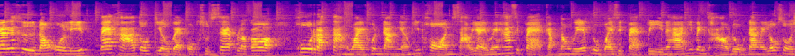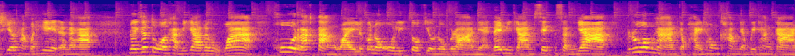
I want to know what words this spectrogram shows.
นั่นก็คือน้องโอลิฟ แม่ค้าโตเกียวแหวกอกสุดแซ่บแล้วก็คู่รักต่างวัยคนดังอย่างพี่พร สาวใหญ่วัย 58 กับน้องเวฟหนุ่มวัย 18 ปีนะคะ ที่เป็นข่าวโด่งดังในโลกโซเชียลทั้งประเทศนะคะ โดยเจ้าตัวค่ะมีการระบุว่า คู่รักต่างวัยแล้วก็น้องโอลิฟโตเกียวโนบราเนี่ยได้มีการเซ็นสัญญาร่วมงานกับไหทองคำอย่างเป็นทางการ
